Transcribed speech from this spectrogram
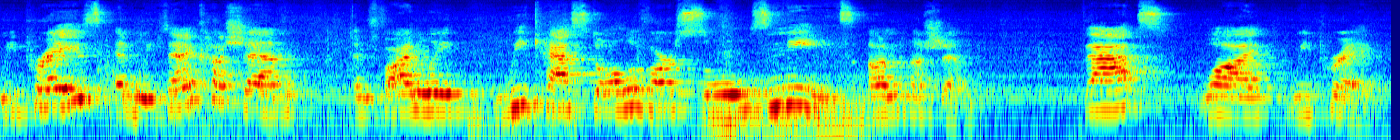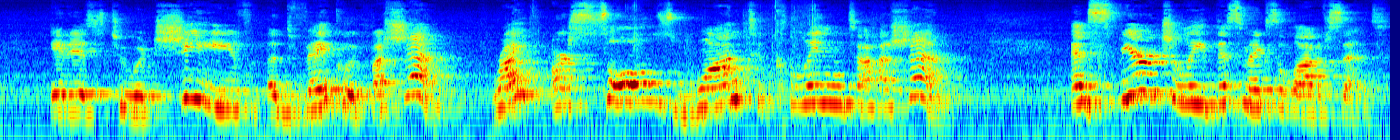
we praise and we thank Hashem, and finally, we cast all of our soul's needs on Hashem. That's why we pray. It is to achieve a dvekut b'Hashem, right? Our souls want to cling to Hashem. And spiritually, this makes a lot of sense.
